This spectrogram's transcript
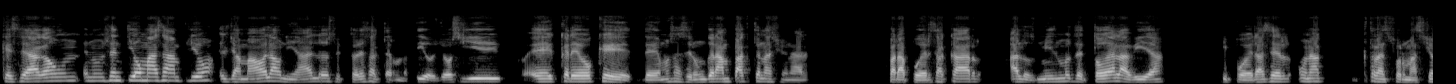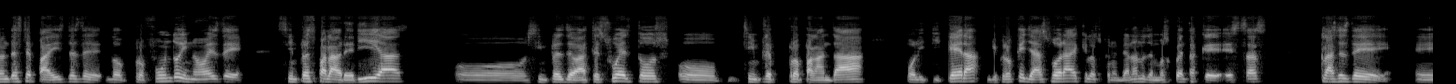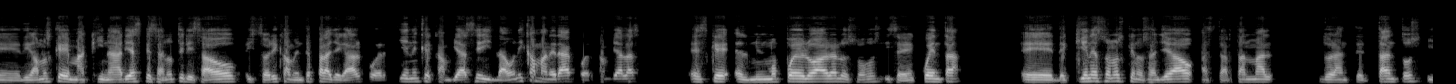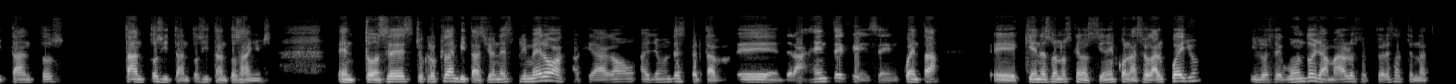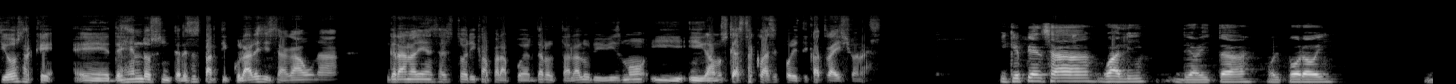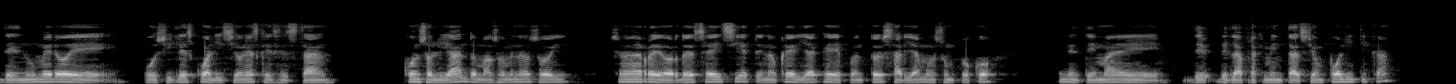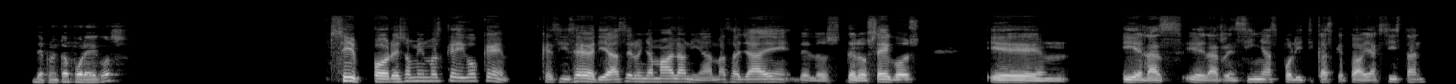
Que se haga un, en un sentido más amplio el llamado a la unidad de los sectores alternativos. Yo sí eh, creo que debemos hacer un gran pacto nacional para poder sacar a los mismos de toda la vida y poder hacer una transformación de este país desde lo profundo y no desde simples palabrerías o simples debates sueltos o simple propaganda politiquera. Yo creo que ya es hora de que los colombianos nos demos cuenta que estas clases de, eh, digamos que maquinarias que se han utilizado históricamente para llegar al poder tienen que cambiarse y la única manera de poder cambiarlas es que el mismo pueblo abra los ojos y se dé cuenta eh, de quiénes son los que nos han llevado a estar tan mal durante tantos y tantos, tantos y tantos y tantos años. Entonces, yo creo que la invitación es primero a, que haga, haya un despertar eh, de la gente, que se den cuenta eh, quiénes son los que nos tienen con la soga al cuello. Y lo segundo, llamar a los sectores alternativos a que dejen los intereses particulares y se haga una gran alianza histórica para poder derrotar al uribismo y, y digamos que a esta clase política tradicional. ¿Y qué piensa Wally de ahorita, hoy por hoy, del número de posibles coaliciones que se están consolidando? Más o menos hoy son alrededor de 6, 7. ¿No creería que de pronto estaríamos un poco en el tema de, de, la fragmentación política? De pronto por egos. Sí, por eso mismo es que digo que, que sí se debería hacer un llamado a la unidad más allá de, de los, de los egos. Eh, y de las, y de las renciñas políticas que todavía existan,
